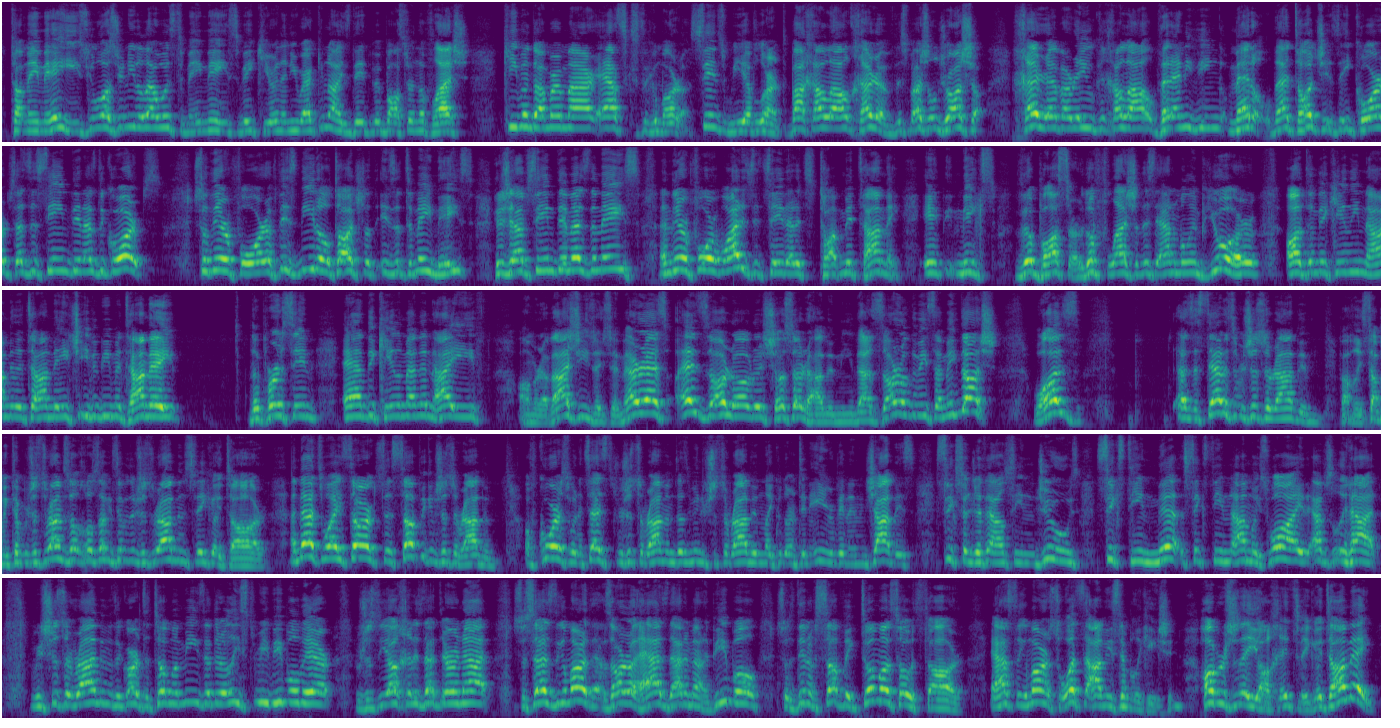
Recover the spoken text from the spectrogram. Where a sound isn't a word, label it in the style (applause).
tamei mace. You lost your needle that was tamei mace, Make here, and then you recognized it, the in the flesh. Kivan Damar Mar asks the Gemara, since we have learned Bachalal Cherev, the special drasha, Cherev that anything metal that touches a corpse has the same din as the corpse. So therefore, if this needle touched is a tamei mace, it should have same dim as the mace. And therefore, why does it say that it's mitame? It makes the basar, the flesh of this animal impure. Adam v'kelim nami even be mitame. The person and the kelim and the knife. Amar Rav Ashi, Zaysemeres, Ezara, Rishasa Rabimi. The Zara of the Beis Hamikdash was as a status of reshus harabim. Probably something to reshus harabim, something to Hashanah, Sveikoi Tahar. And that's why Sark says in reshus harabim. Of course, when it says reshus harabim, doesn't mean reshus harabim like we learned in Eruvin and in Shabbos, 600,000 Jews, 16, 16 Amos wide. Absolutely not. reshus harabim with regard to Toma means that there are at least three people there. reshus harabim is that there or not. So says the Gemara, the Hazara has that amount of people, so it's din of Safek Toma, so it's Tahar. Ask the Gemara, so what's the obvious implication? Haber Shazay Sveikoi Tameh.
